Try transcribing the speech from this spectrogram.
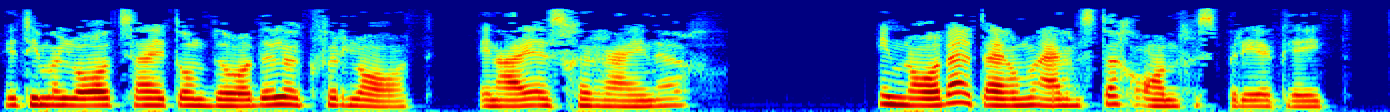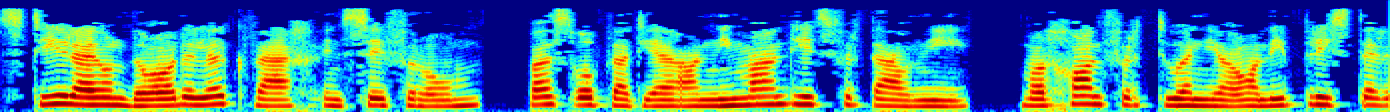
het die melaatsheid ondadelijk verlaat, en hij is gereinig. En nadat hij om ernstig aangesprek het, stier hy ondadelijk weg en sê vir hom, pas op dat jy aan niemand iets vertel nie, maar gaan vertoon jou aan die priester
